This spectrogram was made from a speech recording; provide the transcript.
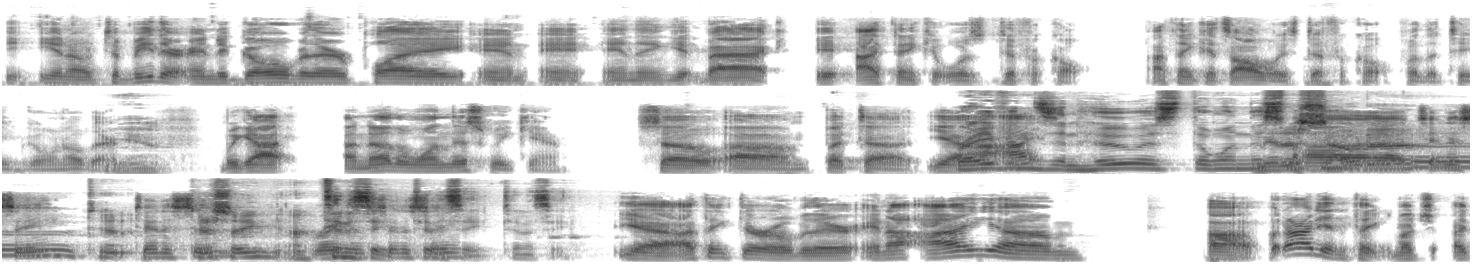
you know to be there and to go over there play and and, and then get back. It, I think it was difficult. I think it's always difficult for the team going over there. Yeah. We got another one this weekend. So, um, but uh, yeah, I- Ravens and who is the one this week? Minnesota, Uh, Tennessee? Ten- Tennessee? Tennessee. Uh, Ravens, Tennessee, Tennessee? Tennessee, Tennessee. yeah, I think they're over there. And I, I um, uh, but I didn't think much. I,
